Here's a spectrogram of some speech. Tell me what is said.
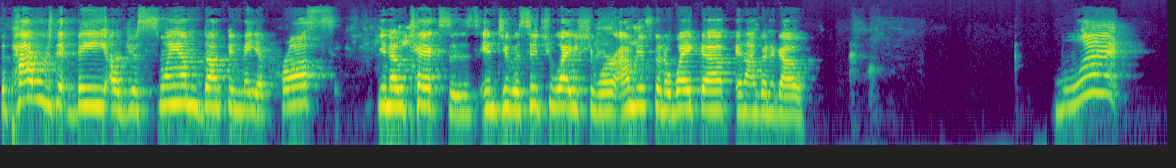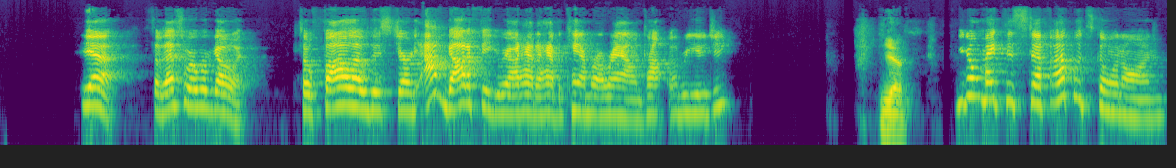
The powers that be are just slam dunking me across, you know, Texas into a situation where I'm just going to wake up and I'm going to go, what? Yeah. So that's where we're going. So follow this journey. I've got to figure out how to have a camera around, Ryuji. Yeah. You don't make this stuff up. What's going on?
